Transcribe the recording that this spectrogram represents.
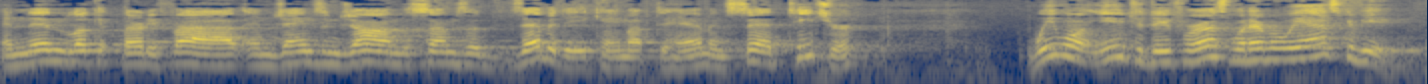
And then look at 35, and James and John, the sons of Zebedee, came up to him and said, Teacher, we want you to do for us whatever we ask of you.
